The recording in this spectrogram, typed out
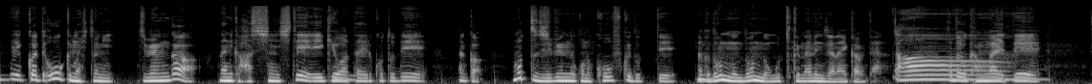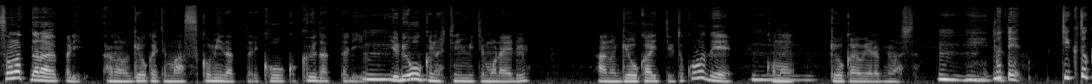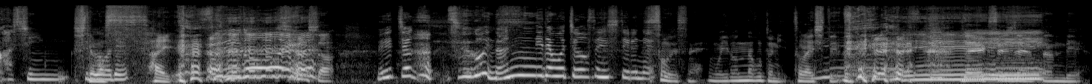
で、こうやって多くの人に自分が何か発信して影響を与えることで、なんかもっと自分のこの幸福度ってなんかどんどんどんどん大きくなるんじゃないかみたいなことを考えて、そうなったらやっぱりあの業界ってマスコミだったり広告だったり、うんより多くの人に見てもらえるあの業界っていうところでうんこの業界を選びました。うんうえんー待って TikTok 発信してまする側です。はい。すごい しました。めっちゃすごい何にでも挑戦してるね。そうですね。もういろんなことにトライして、ね 大学生時代だったんで。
